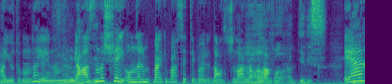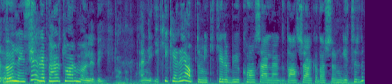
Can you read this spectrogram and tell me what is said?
Ay YouTube'umda yayınlamıyorum. Ya Belki de- aslında şey onların belki bahsettiği böyle dansçılarla Ha, falan. falan. Edis. Eğer öyleyse şarkı. repertuarım öyle değil. Anladım. Hani iki kere yaptım. iki kere büyük konserlerde dansçı arkadaşlarımı getirdim.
